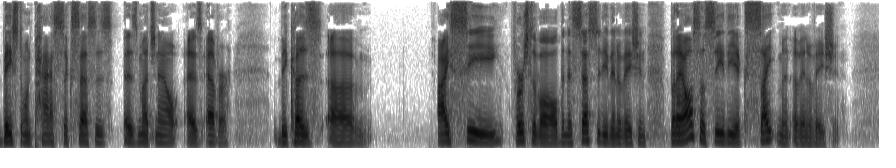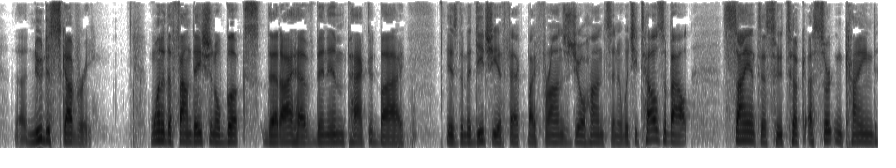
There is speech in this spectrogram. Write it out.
based on past successes as much now as ever, because um, I see, first of all, the necessity of innovation, but I also see the excitement of innovation, uh, new discovery. One of the foundational books that I have been impacted by is The Medici Effect by Frans Johansson, in which he tells about scientists who took a certain kind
